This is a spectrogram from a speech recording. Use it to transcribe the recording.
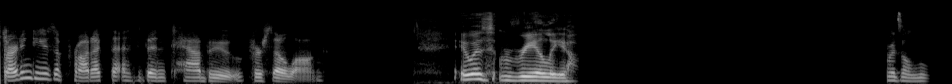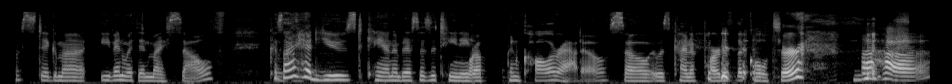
starting to use a product that has been taboo for so long? It was really there was a lot of stigma even within myself because I Mhm. had used cannabis as a teenager up in Colorado, so it was kind of part of the culture. Uh-huh.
